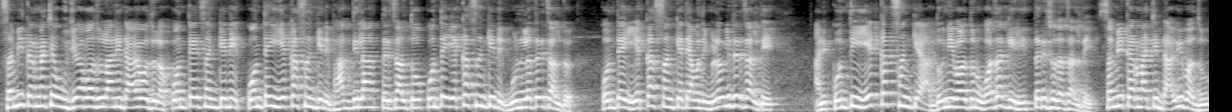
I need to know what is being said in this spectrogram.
समीकरणाच्या उजव्या बाजूला आणि डाव्या बाजूला कोणत्याही संख्येने कोणत्याही एका संख्येने भाग दिला तरी चालतो. कोणत्याही एका संख्येने गुणलं तरी चालतं. कोणत्याही एकाच संख्या त्यामध्ये मिळवली तरी चालते. आणि कोणती एकच संख्या दोन्ही बाजूतून वजा केली तरी सुद्धा चालते. समीकरणाची डावी बाजू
